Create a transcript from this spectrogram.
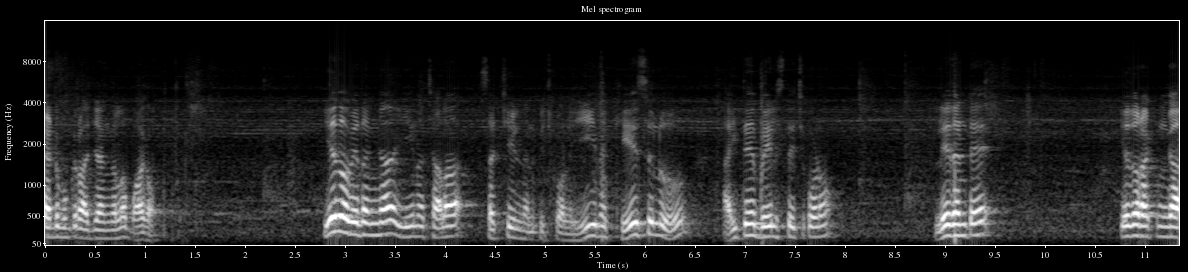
రెడ్ బుక్ రాజ్యాంగంలో భాగం. ఏదో విధంగా ఈయన చాలా సచ్చీలను అనిపించుకోవాలి. ఈయన కేసులు అయితే బెయిల్స్ తెచ్చుకోవడం లేదంటే ఏదో రకంగా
